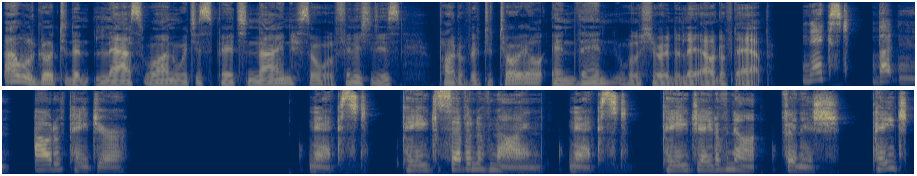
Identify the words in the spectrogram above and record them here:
I will go to the last one, which is page 9. So, we'll finish this part of the tutorial and then we'll show you the layout of the app. Next button out of Pager. Next. Page 7 of 9. Next. Page 8 of 9. Finish. Page.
